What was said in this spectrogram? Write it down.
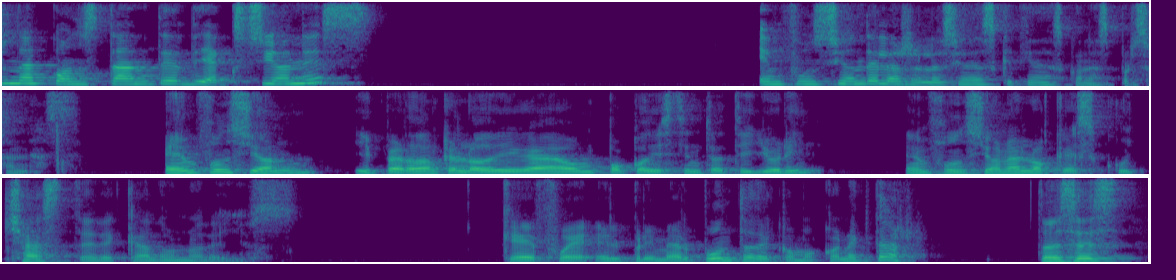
una constante de acciones en función de las relaciones que tienes con las personas. En función, y perdón que lo diga un poco distinto a ti, Yuri, en función a lo que escuchaste de cada uno de ellos, que fue el primer punto de cómo conectar. Entonces,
